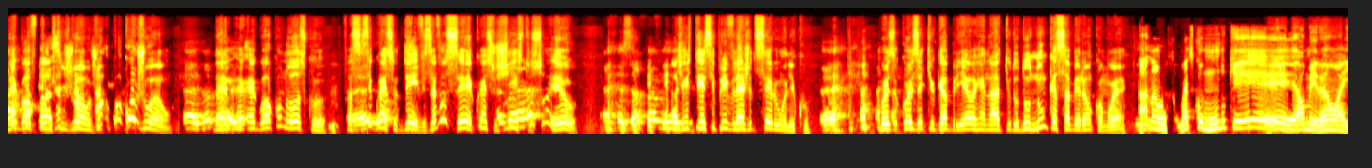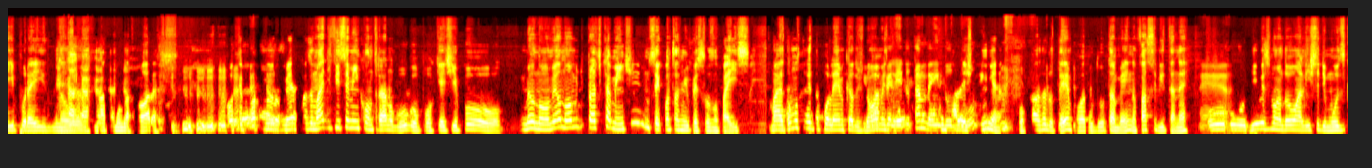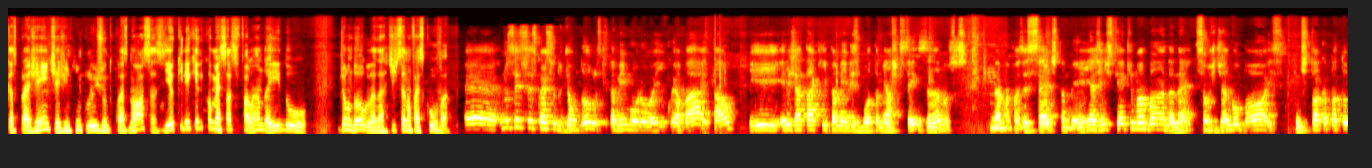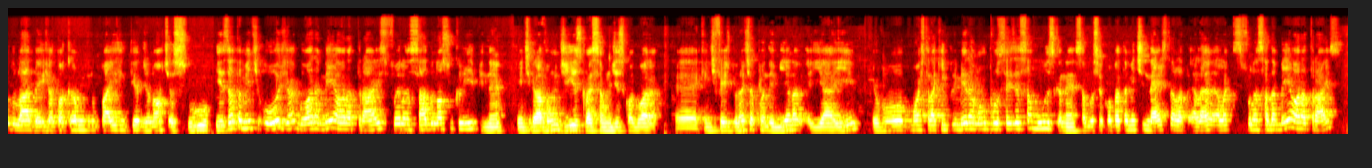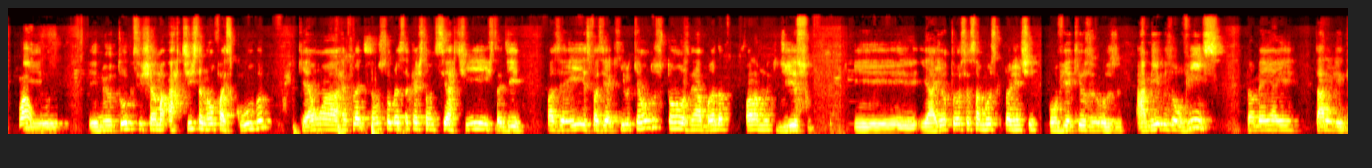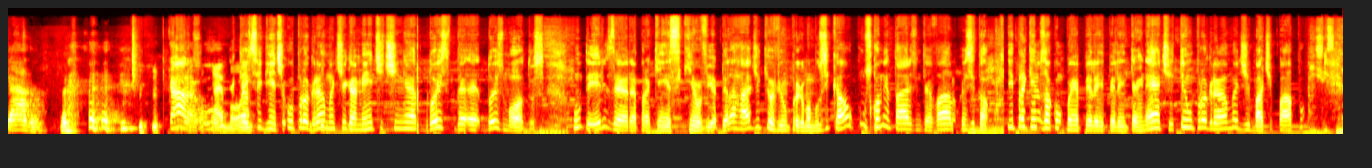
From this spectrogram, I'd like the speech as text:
É igual falar assim, João, João qual, qual João? É, é, é, igual conosco. Assim, é, você conhece o Davis? É você. Conhece o é, Xisto? Sou eu. exatamente. A gente tem esse privilégio de ser único. É. Coisa, coisa que o Gabriel, o Renato e o Dudu nunca saberão como é. Ah, não, eu sou mais comum do que Almeirão aí por aí no, mundo afora. A coisa mais difícil é me encontrar no Google, porque, tipo, meu nome é o nome de praticamente não sei quantas mil pessoas no país. Mas vamos sair da polêmica dos e nomes. O apelido também, Dudu. Por causa do tempo, o Dudu também não facilita, né? É. O, o Lewis mandou uma lista de músicas pra gente, a gente inclui junto com as nossas, e eu queria que ele começasse falando aí do John Douglas, artista não faz curva. É, não sei se vocês conhecem o do John Douglas, que também morou aí em Cuiabá e tal, e ele já tá aqui também em Lisboa também, acho que seis anos, né, vai fazer sete também, e a gente tem aqui uma banda, né, que são os Jungle Boys, a gente toca para todo lado aí, já tocamos no país inteiro, de norte a sul. E exatamente hoje, agora, meia hora atrás, foi lançado o nosso clipe, né? A gente gravou um disco, vai sair um disco agora é, que a gente fez durante a pandemia, né? e aí eu vou mostrar aqui em primeira mão para vocês essa música, né? Essa música é completamente inédita, ela, ela, ela foi lançada meia hora atrás. Uau. E e no YouTube se chama Artista Não Faz Curva, que é uma reflexão sobre essa questão de ser artista, de fazer isso, fazer aquilo, que é um dos tons, né? A banda fala muito disso. E, e aí eu trouxe essa música para a gente ouvir aqui os, os amigos ouvintes também aí estarem ligados Cara, o, é, é, é, o seguinte, o programa antigamente tinha dois, é, dois modos. Um deles era para quem, quem ouvia pela rádio, que ouvia um programa musical com os comentários intervalo, coisa e tal. E para quem nos acompanha pela, pela internet, tem um programa de bate-papo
